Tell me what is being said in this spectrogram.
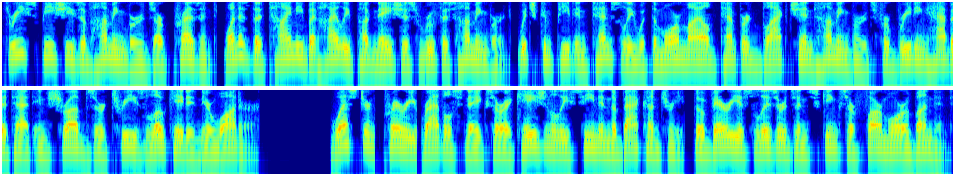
Three species of hummingbirds are present, one is the tiny but highly pugnacious rufous hummingbird, which compete intensely with the more mild-tempered black-chinned hummingbirds for breeding habitat in shrubs or trees located near water. Western prairie rattlesnakes are occasionally seen in the backcountry, though various lizards and skinks are far more abundant.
